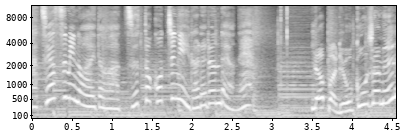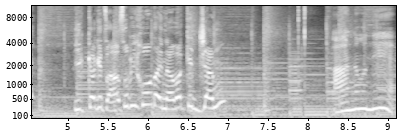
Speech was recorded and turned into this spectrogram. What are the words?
夏休みの間はずっとこっちにいられるんだよね。やっぱ旅行じゃね？1ヶ月遊び放題なわけじゃん。あのね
